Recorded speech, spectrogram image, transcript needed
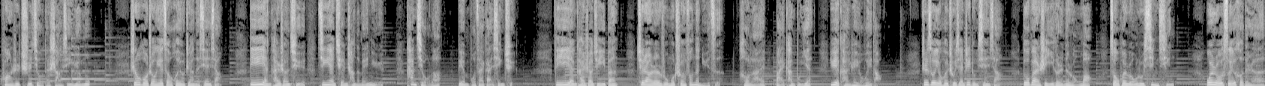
旷日持久的赏心悦目。生活中也总会有这样的现象：第一眼看上去惊艳全场的美女，看久了便不再感兴趣；第一眼看上去一般，却让人如沐春风的女子，后来百看不厌，越看越有味道。之所以会出现这种现象，多半是一个人的容貌总会融入性情。温柔随和的人，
